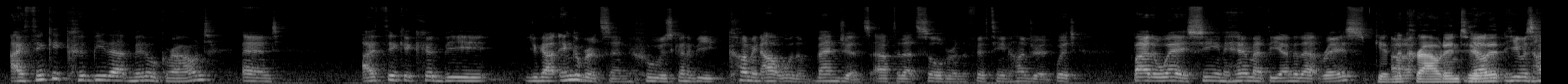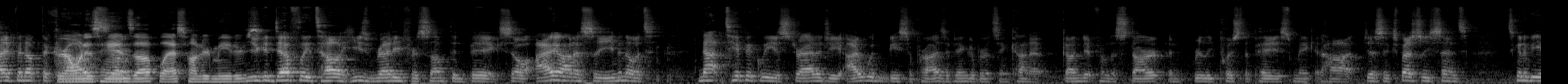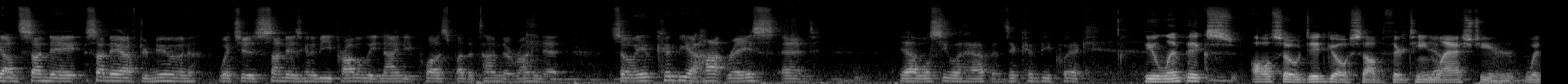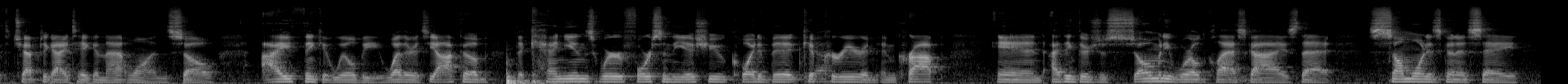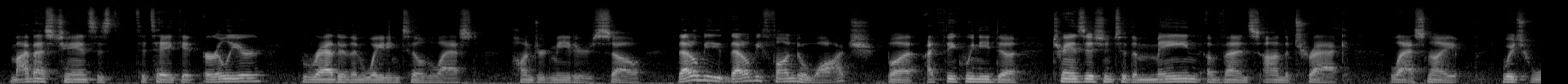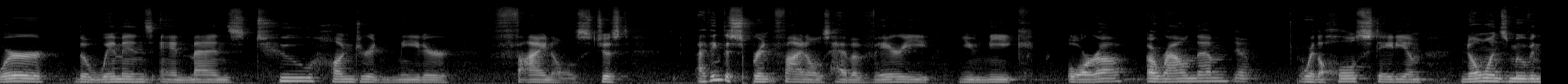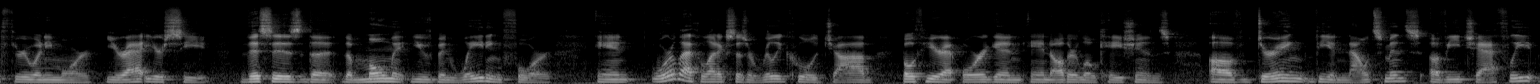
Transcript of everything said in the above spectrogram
I think it could be that middle ground, and I think it could be. You got Ingebrigtsen, who is going to be coming out with a vengeance after that silver in the 1500, which by the way, seeing him at the end of that race, Getting the uh, crowd into yep, it, he was hyping up the crowd, throwing his so hands up last 100 meters. You could definitely tell he's ready for something big. So I honestly, even though it's not typically a strategy, I wouldn't be surprised if Ingebrigtsen kind of gunned it from the start and really pushed the pace, make it hot. Just especially since it's going to be on Sunday, Sunday afternoon, which is Sunday is going to be probably 90 plus by the time they're running it. So it could be a hot race, and yeah, we'll see what happens. It could be quick. The Olympics also did go sub 13 Yep. last year Mhm. with Cheptegei taking that one. So I think it will be. Whether it's Jakob, the Kenyans were forcing the issue quite a bit, Kip Yeah. Career and, and Krop. And I think there's just so many world class guys that someone is going to say, my best chance is to take it earlier rather than waiting till the last 100 meters. So that'll be that'll be fun to watch, but I think we need to transition to the main events on the track last night, which were the women's and men's 200 meter finals. Just I think the sprint finals have a very unique aura around them Yep. Where the whole stadium no one's moving through anymore. You're at your seat. This is the the moment you've been waiting for. And world athletics does a really cool job both here at oregon and other locations of during the announcements of each athlete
